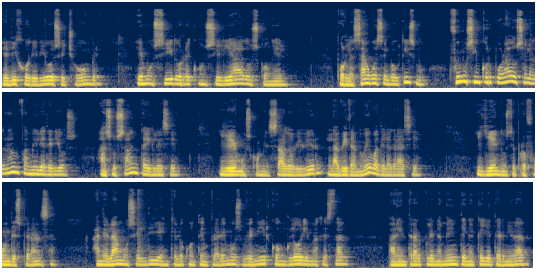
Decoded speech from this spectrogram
el Hijo de Dios hecho hombre, hemos sido reconciliados con Él por las aguas del bautismo, fuimos incorporados a la gran familia de Dios, a su santa iglesia, y hemos comenzado a vivir la vida nueva de la gracia. Y llenos de profunda esperanza, anhelamos el día en que lo contemplaremos venir con gloria y majestad para entrar plenamente en aquella eternidad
